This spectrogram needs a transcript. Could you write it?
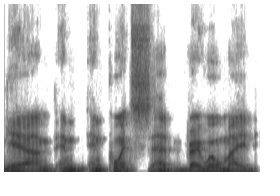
Yeah, and and, and points uh, very well made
